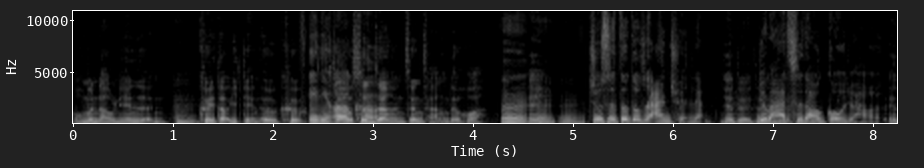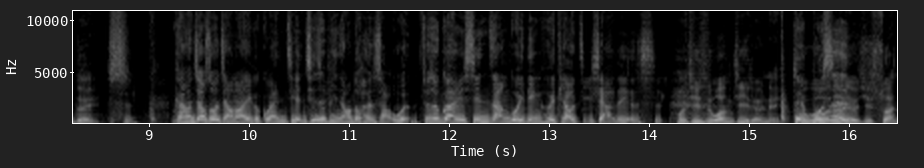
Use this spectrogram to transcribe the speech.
我们老年人，嗯，可以到一点二克，一点二克，只要肾脏很正常的话，嗯嗯嗯，就是这都是安全量，对对，你就把它吃到够就好了。哎对，是。刚刚教授讲到一个关键，其实平常都很少问，就是关于心脏规定会跳几下这件事。我其实忘记了呢，对，不是有去算。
